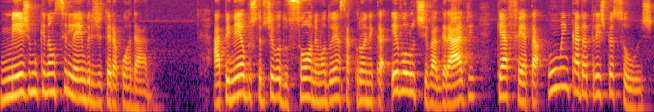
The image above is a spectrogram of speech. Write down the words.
mesmo que não se lembre de ter acordado. A apneia obstrutiva do sono é uma doença crônica evolutiva grave que afeta uma em cada três pessoas,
